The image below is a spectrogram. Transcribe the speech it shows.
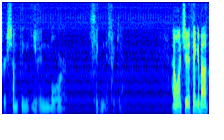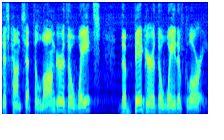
for something even more significant. I want you to think about this concept. The longer the wait, the bigger the weight of glory.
